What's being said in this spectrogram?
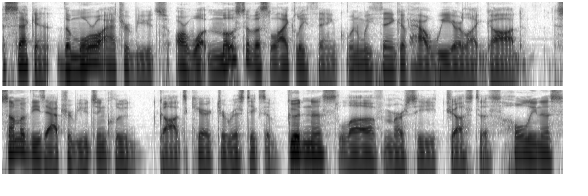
Second, the moral attributes are what most of us likely think when we think of how we are like God. Some of these attributes include God's characteristics of goodness, love, mercy, justice, holiness,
